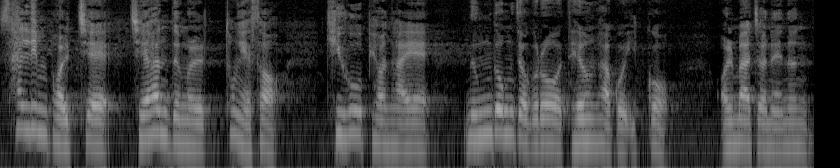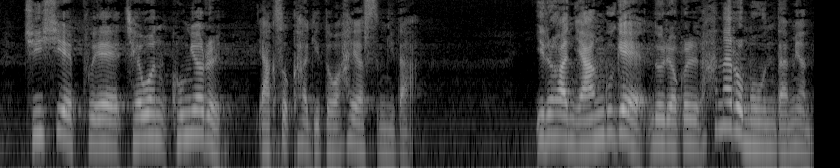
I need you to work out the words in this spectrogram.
산림 벌채 제한 등을 통해서 기후 변화에 능동적으로 대응하고 있고 얼마 전에는 GCF의 재원 공여를 약속하기도 하였습니다. 이러한 양국의 노력을 하나로 모은다면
